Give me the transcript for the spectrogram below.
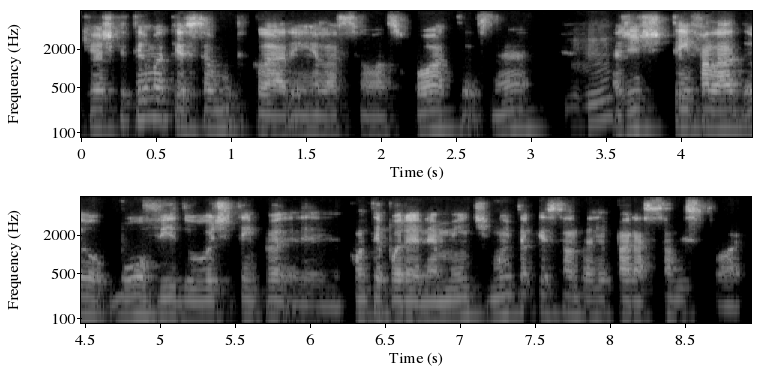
que eu acho que tem uma questão muito clara em relação às cotas, né? Uhum. A gente tem falado, ouvido hoje tem, eh, contemporaneamente muito a questão da reparação histórica,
